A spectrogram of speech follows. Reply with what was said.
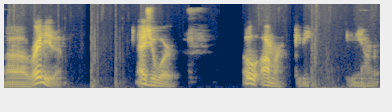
Alrighty then. As you were. Oh, armor. Give me. Give me armor.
